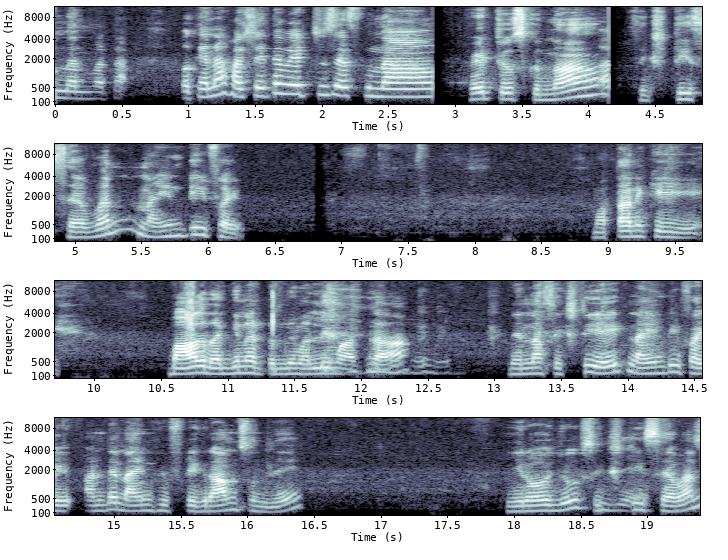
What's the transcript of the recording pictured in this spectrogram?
ఉందన్నమాట. ఓకేనా? ఫస్ట్ అయితే వెయిట్ చూసేసుకుందాం. వెయిట్ చూసుకుందాం. సిక్స్టీ సెవెన్ నైంటీ ఫైవ్ మొత్తానికి బాగా తగ్గినట్టుంది మళ్ళీ మా అక్క. నిన్న సిక్స్టీ ఎయిట్ నైంటీ ఫైవ్ అంటే నైన్ ఫిఫ్టీ గ్రామ్స్ ఉంది. ఈరోజు sixty seven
